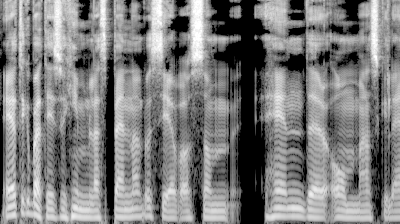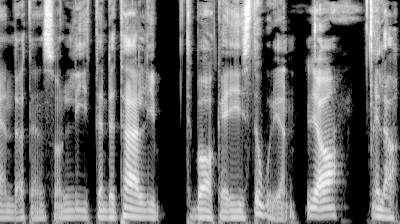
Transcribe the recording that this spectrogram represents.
Jag tycker bara att det är så himla spännande att se vad som händer om man skulle ändrat en sån liten detalj tillbaka i historien. Ja, Eller ja,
